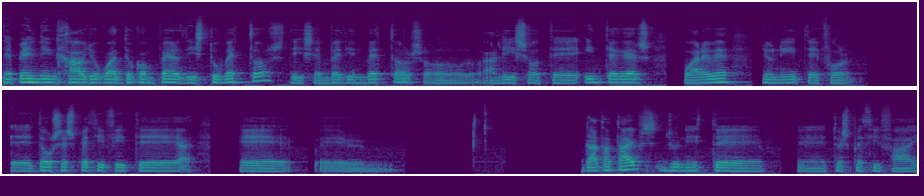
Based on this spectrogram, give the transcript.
depending how you want to compare these two vectors, these embedding vectors or at least of the integers, whatever, you need uh, for uh, those specific uh, data types, you need to specify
